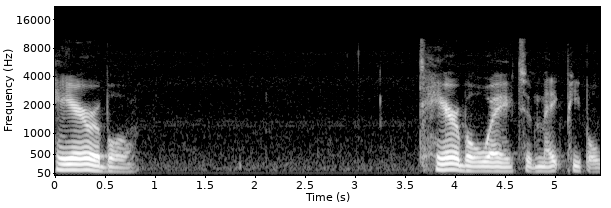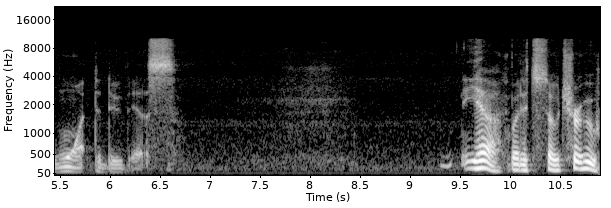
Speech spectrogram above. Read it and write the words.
terrible, terrible way to make people want to do this. Yeah, but it's so true.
